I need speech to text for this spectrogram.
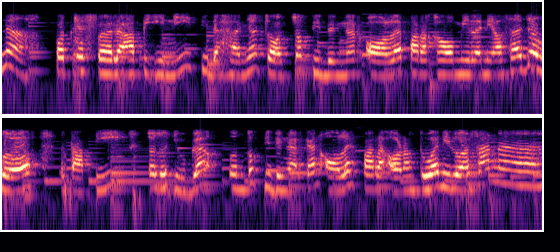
nah podcast Bara Api ini tidak hanya cocok didengar oleh para kaum milenial saja loh, tetapi cocok juga untuk didengarkan oleh para orang tua di luar sana.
